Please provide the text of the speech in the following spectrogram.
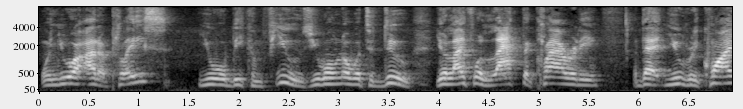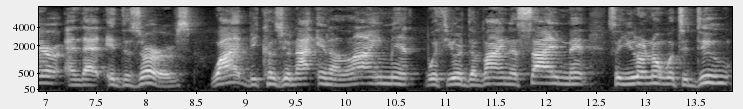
when you are out of place, you will be confused. You won't know what to do. Your life will lack the clarity that you require and that it deserves. Why? Because you're not in alignment with your divine assignment. So you don't know what to do.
